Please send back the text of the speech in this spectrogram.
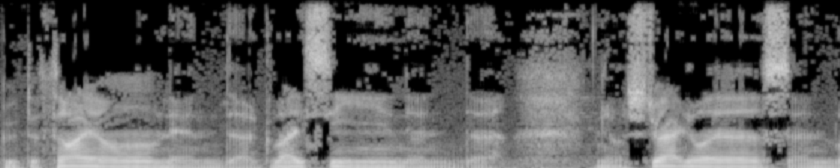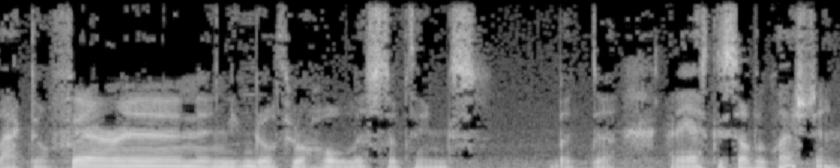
glutathione and uh, glycine and uh, you know astragalus and lactoferrin, and you can go through a whole list of things. But uh, gotta ask yourself a question:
